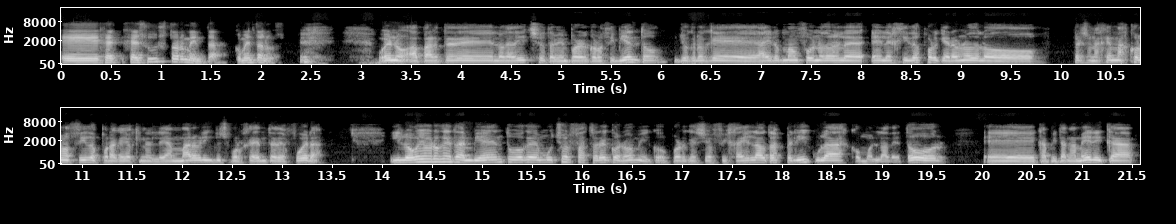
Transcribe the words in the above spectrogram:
Eh, Je- Jesús Tormenta, coméntanos. Bueno, aparte de lo que ha dicho, también por el conocimiento, yo creo que Iron Man fue uno de los ele- elegidos porque era uno de los personajes más conocidos por aquellos quienes leían Marvel, incluso por gente de fuera. Y luego yo creo que también tuvo que ver mucho el factor económico, porque si os fijáis en las otras películas, como la de Thor, eh, Capitán América,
